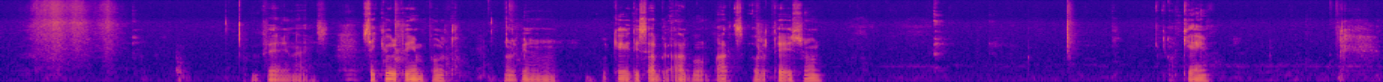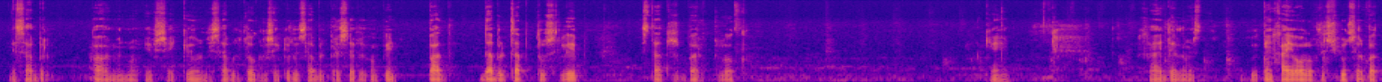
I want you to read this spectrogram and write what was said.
Very nice. Security import. Okay, disable album arts rotation. Okay. Disable menu if secure. Disable toggle secure. Disable press F pin pad. Double tap to sleep. Status bar clock. Okay. Hide elements. We can hide all of this future, but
